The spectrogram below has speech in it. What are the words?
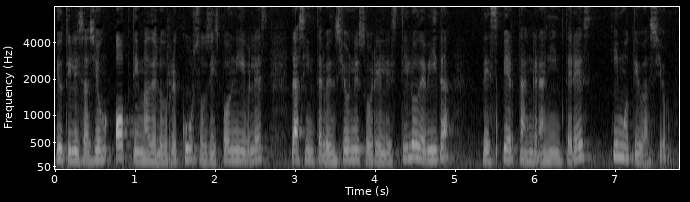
y utilización óptima de los recursos disponibles, las intervenciones sobre el estilo de vida despiertan gran interés y motivación.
